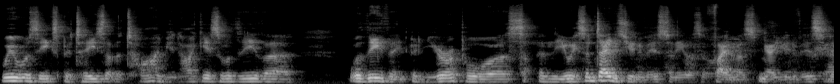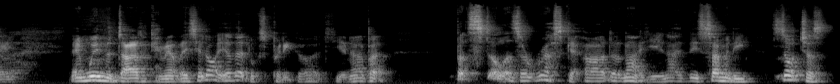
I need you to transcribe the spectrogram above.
where was the expertise at the time? You know, I guess it was either. Was either in Europe or in the US, and Davis University was a famous, you know, university. And when the data came out, they said, "Oh, yeah, that looks pretty good," you know. But but still, as a risk, I don't know. You know, there's so many. It's not just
